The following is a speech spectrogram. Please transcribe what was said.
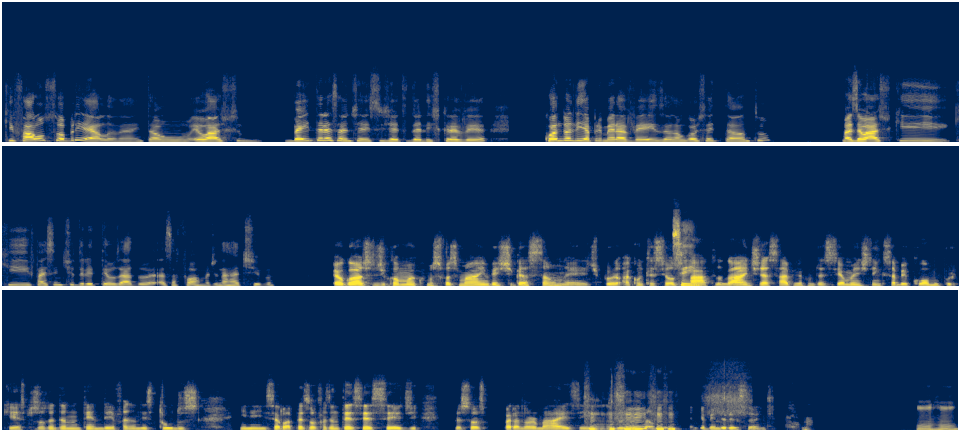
que falam sobre ela, né? Então, eu acho bem interessante esse jeito dele escrever. Quando eu li a primeira vez, eu não gostei tanto, mas eu acho que, que faz sentido ele ter usado essa forma de narrativa. Eu gosto de como, como se fosse uma investigação, né? Tipo, aconteceu os Sim. fatos lá, a gente já sabe o que aconteceu, mas a gente tem que saber como, porque as pessoas tentando entender, fazendo estudos, e, sei lá, a pessoa fazendo TCC de pessoas paranormais e tudo juntando. é bem interessante. Uhum.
